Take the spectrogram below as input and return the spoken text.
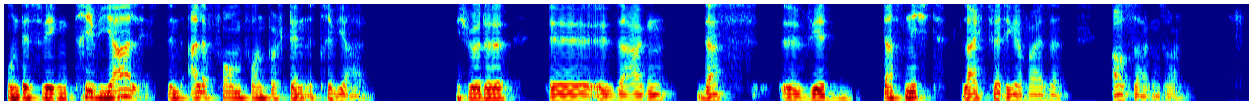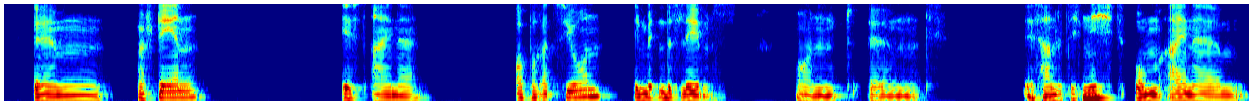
und deswegen trivial ist, sind alle Formen von Verständnis trivial. Ich würde äh, sagen, dass äh, wir das nicht leichtfertigerweise aussagen sollen. Ähm, verstehen ist eine Operation inmitten des Lebens. Und ähm, es handelt sich nicht um eine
